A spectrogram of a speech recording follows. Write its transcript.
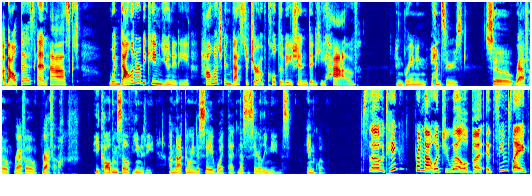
about this and asked, when Dalinar became Unity, how much investiture of cultivation did he have? And Brandon answers, So, RAFO, RAFO, RAFO. He called himself Unity. I'm not going to say what that necessarily means. End quote. So take from that what you will, but it seems like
